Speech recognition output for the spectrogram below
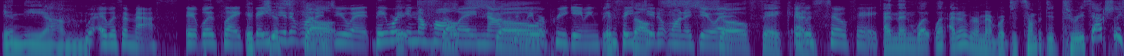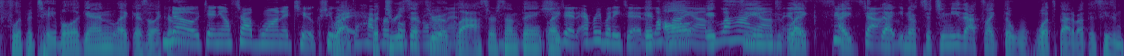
in the um. It was a mess. It was like It they didn't want to do it. They were it in the hallway not because they were pre gaming, because they didn't want to do it. So fake. It and, was so fake. And then what? What? I don't even remember. Did somebody? Did Teresa actually flip a table again? Like as like a no, Danielle Staub wanted to. 'cause She wanted right? to have But her Teresa threw moment. a glass or something. She like, did. Everybody did. it all Lahayam, it seemed It like I, that you know so to me that's like the what's bad about this season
